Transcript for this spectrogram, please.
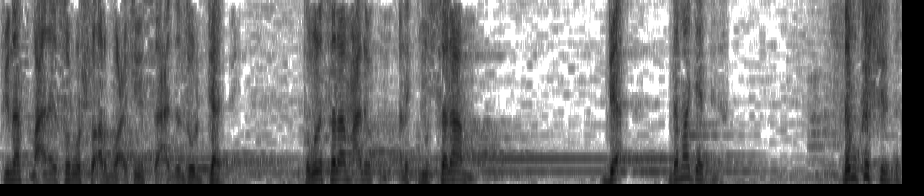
في ناس معنا يصروش في 24 ساعة. ده زول جادي. تقول السلام عليكم. عليكم السلام. ده ده ما جادي ده. ده مكشر ده.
